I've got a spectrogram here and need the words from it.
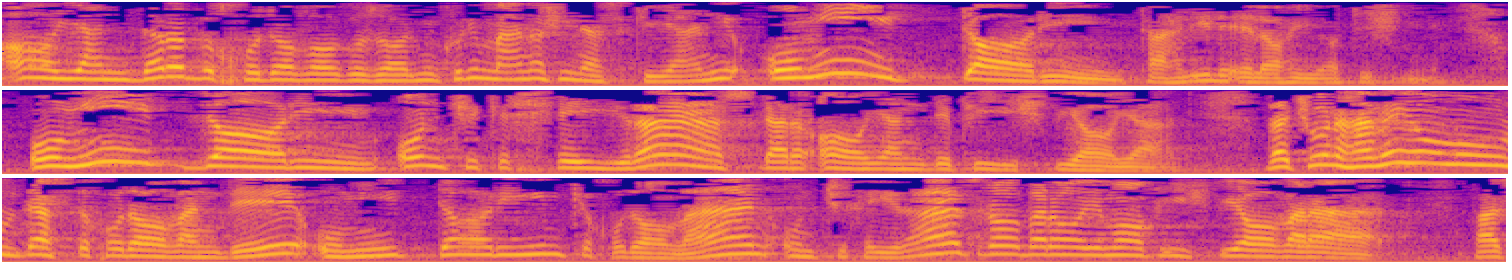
آینده را به خدا واگذار می‌کنیم. معناش این است که یعنی امید داریم. تحلیل الهیاتش اینه. امید داریم اونچه که خیر است در آینده پیش بیاید. و چون همه امور دست خداونده امید داریم که خداوند اونچه خیر است را برای ما پیش بیاورد. پس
